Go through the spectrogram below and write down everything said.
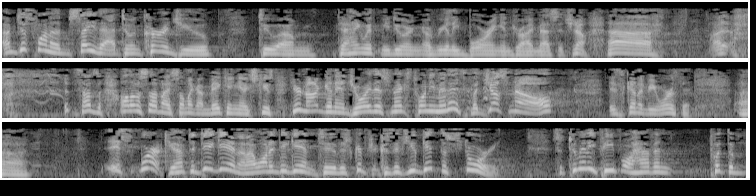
I just want to say that to encourage you to um, to hang with me during a really boring and dry message. No, uh, I, it sounds all of a sudden I sound like I'm making an excuse. You're not going to enjoy this next 20 minutes, but just know it's going to be worth it. Uh, it's work. You have to dig in, and I want to dig into the scripture because if you get the story, so too many people haven't put the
